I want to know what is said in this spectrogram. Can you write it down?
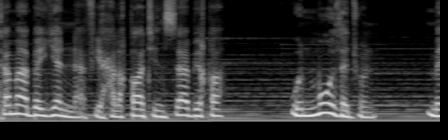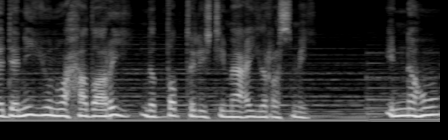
كما بينا في حلقات سابقة أنموذج مدني وحضاري للضبط الاجتماعي الرسمي. إنه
